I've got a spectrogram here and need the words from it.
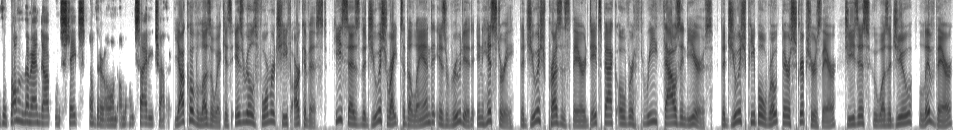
the both of them end up with states of their own alongside each other. Yaacov Lozowick is Israel's former chief archivist. He says the Jewish right to the land is rooted in history. The Jewish presence there dates back over 3,000 years. The Jewish people wrote their scriptures there. Jesus, who was a Jew, lived there.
